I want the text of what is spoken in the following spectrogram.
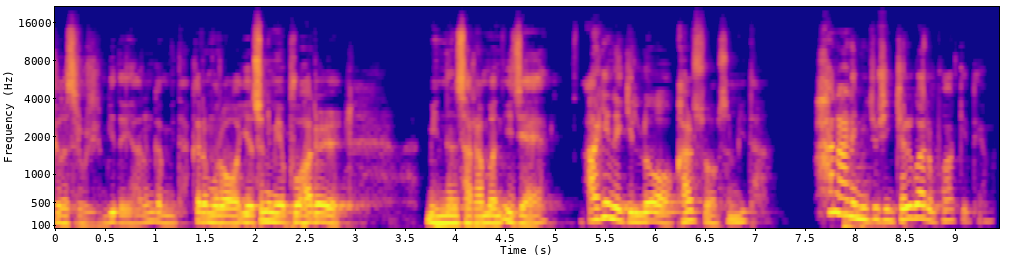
그것을 우리는 믿어야 하는 겁니다. 그러므로 예수님의 부활을 믿는 사람은 이제 악인의 길로 갈 수 없습니다. 하나님이 주신 결과를 보았기 때문에.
